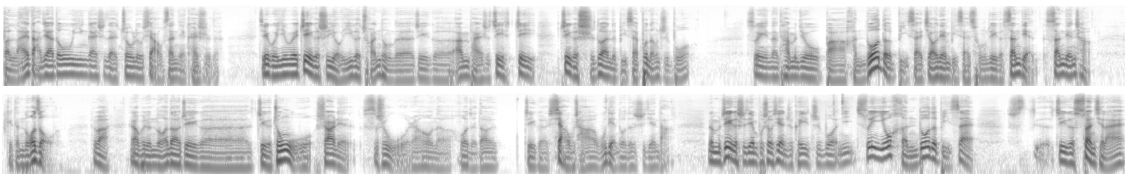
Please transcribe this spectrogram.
本来大家都应该是在周六下午三点开始的。结果因为这个是有一个传统的这个安排，是这这这个时段的比赛不能直播，所以呢，他们就把很多的比赛焦点比赛从这个三点三点场给它挪走，是吧？要不就挪到这个这个中午十二点四十五，然后呢，或者到这个下午茶五点多的时间打。那么这个时间不受限制，可以直播。你所以有很多的比赛，这个算起来，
